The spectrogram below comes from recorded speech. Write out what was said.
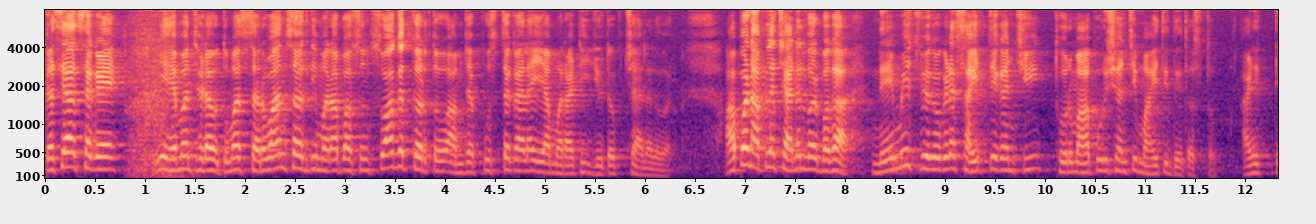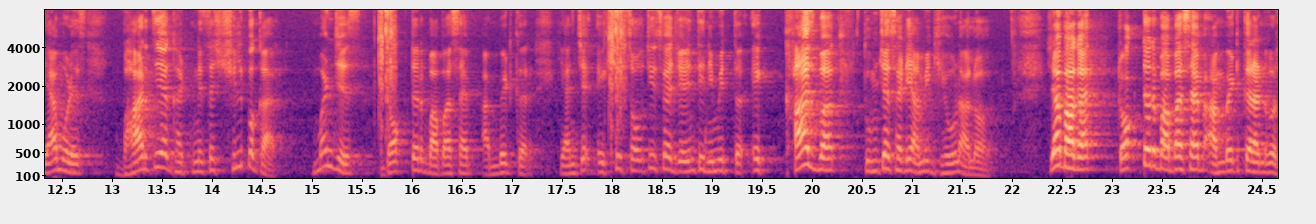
कसे आहात सगळे? मी हेमंत हेडाव तुम्हा सर्वांचं अगदी मनापासून स्वागत करतो आमच्या पुस्तकालय या मराठी यूट्यूब चॅनलवर आपण आपल्या चॅनलवर बघा नेहमीच वेगवेगळ्या साहित्यिकांची थोर महापुरुषांची माहिती देत असतो. आणि त्यामुळेच भारतीय घटनेचे शिल्पकार म्हणजेच डॉक्टर बाबासाहेब आंबेडकर यांच्या एकशे चौतीसव्या जयंतीनिमित्त एक खास भाग तुमच्यासाठी आम्ही घेऊन आलो आहोत. या भागात डॉक्टर बाबासाहेब आंबेडकरांवर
